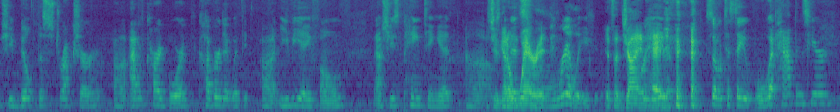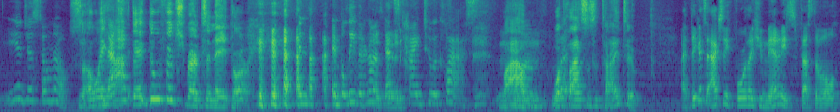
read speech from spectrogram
she built the structure uh, out of cardboard, covered it with uh, EVA foam. Now she's painting it. Uh, She's gonna wear it. Really. it's a giant head. So to say what happens here, you just don't know. So we And that's- have to do Schmerzenator. And and believe it or not, That's that's, tied to a class. Wow. Um, what but- class is it tied to? I think it's actually for the Humanities Festival.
